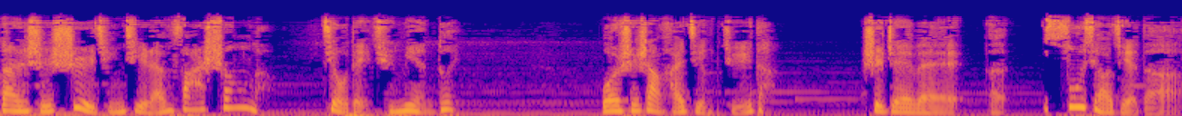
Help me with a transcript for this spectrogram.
但是事情既然发生了，就得去面对。我是上海警局的，是这位呃苏小姐的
